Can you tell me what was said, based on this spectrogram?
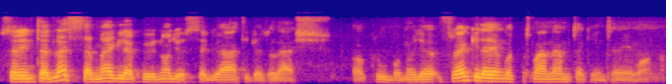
Szerinted lesz-e meglepő nagy összegű átigazolás a klubban? Mert ugye Frankie de Jongot már nem tekinteném annak.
